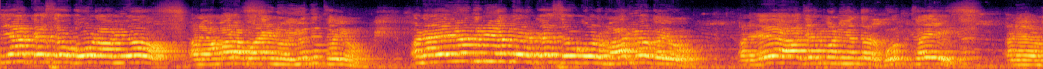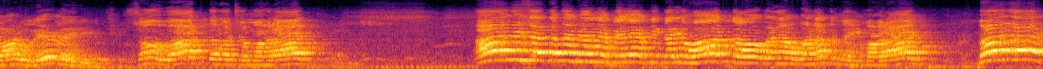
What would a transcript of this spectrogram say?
ત્યાં કેશવ ગોળ આવ્યો અને અમારા બંનેનું યુદ્ધ થયું. અને એ યુદ્ધની અંદર કેશવ ગોળ માર્યો ગયો. અને એ આ જન્મની અંદર ભૂત થઈ અને મારું વેર લઈ લીધું. શું વાત કરો છો મહારાજ? આ વિશે તમે મને પહેલેથી કહ્યું હોત તો બનાવ બનત નહીં મહારાજ. મહારાજ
